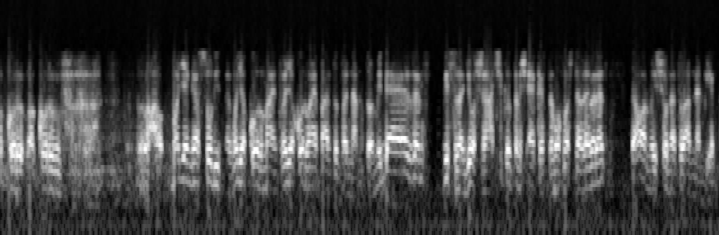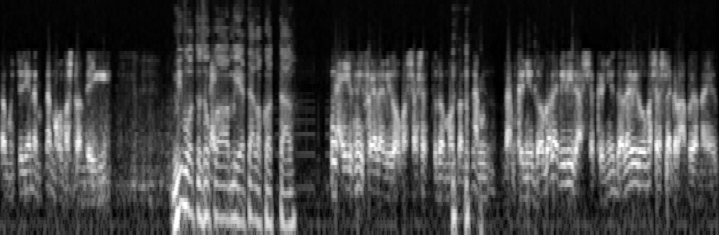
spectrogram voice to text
akkor, akkor ha vagy engem szólít meg, vagy a kormányt, vagy a kormánypártot, vagy nem tudom mi, de ezen viszonylag gyorsan átsikoltam, és elkezdtem olvasni a levelet, de a harmadik sornál tovább nem bírtam, úgyhogy én nem, nem olvastam végig. Mi volt az oka, miért elakadtál? Nehéz műfaj a levélolvasás, ezt tudom mondani. Nem, nem könnyű dolga. A levélírás se könnyű, de a levélolvasás legalább olyan nehéz.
